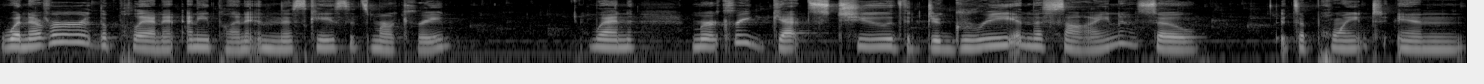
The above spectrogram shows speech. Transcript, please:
Whenever the planet, any planet, in this case it's Mercury, when Mercury gets to the degree in the sign, so it's a point in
